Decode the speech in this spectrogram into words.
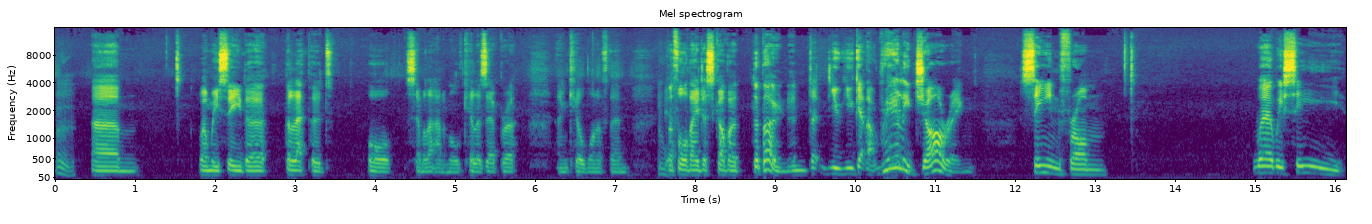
Hmm. Um, when we see the the leopard or similar animal kill a zebra and kill one of them before they discover the bone, and that you you get that really jarring scene from where we see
